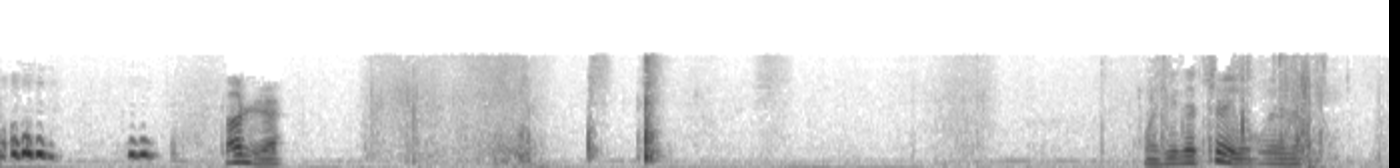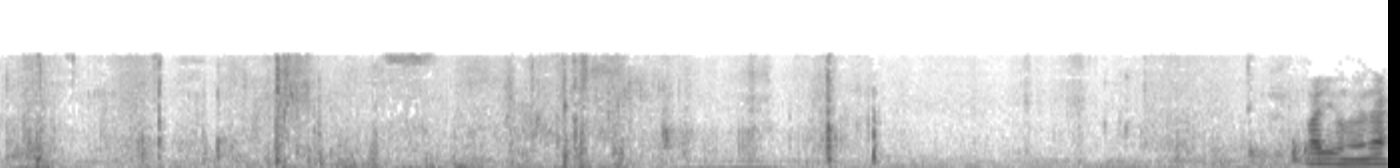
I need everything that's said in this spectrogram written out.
找纸，我记得这有来着，垃圾桶在那儿。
